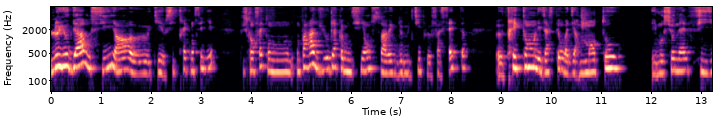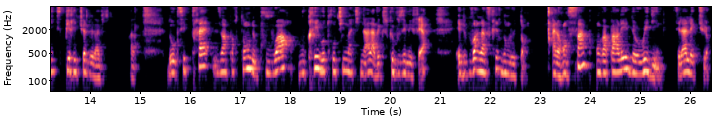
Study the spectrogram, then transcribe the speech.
Le yoga aussi, hein, qui est aussi très conseillé, puisqu'en fait, on, on parlera du yoga comme une science avec de multiples facettes, traitant les aspects, on va dire, mentaux, émotionnels, physiques, spirituels de la vie. Voilà. Donc c'est très important de pouvoir vous créer votre routine matinale avec ce que vous aimez faire et de pouvoir l'inscrire dans le temps. Alors en 5, on va parler de reading, c'est la lecture.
